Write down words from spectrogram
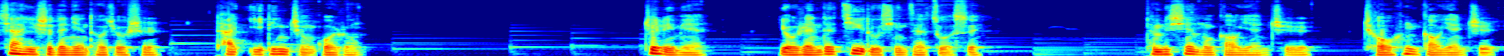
下意识的念头就是。他一定整过容，这里面有人的嫉妒心在作祟。他们羡慕高颜值，仇恨高颜值，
